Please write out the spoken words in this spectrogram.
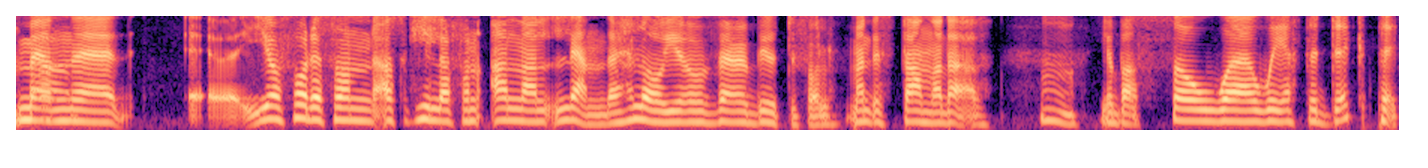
men eh, jag får det från alltså killar från alla länder. Hello, you're very beautiful. Men det stannar där. Jag bara, so uh, where's the dick pic?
